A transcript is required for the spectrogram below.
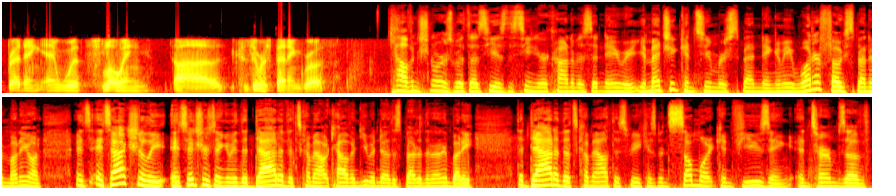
spreading and with slowing uh, consumer spending growth. Calvin Schnure is with us. He is the senior economist at Nareit. You mentioned consumer spending. I mean, what are folks spending money on? It's it's actually it's interesting. I mean, the data that's come out, Calvin, you would know this better than anybody. The data that's come out this week has been somewhat confusing in terms of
